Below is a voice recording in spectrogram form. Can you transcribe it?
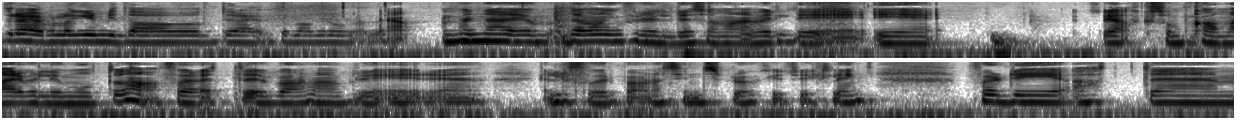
dra hjem og lage middag og dra hjem til de andre ungene. Ja, men det er jo det er mange foreldre som er veldig i ja, som kan være veldig imot det da, for at barna blir eh, Eller for barna sin språkutvikling. Fordi at eh,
